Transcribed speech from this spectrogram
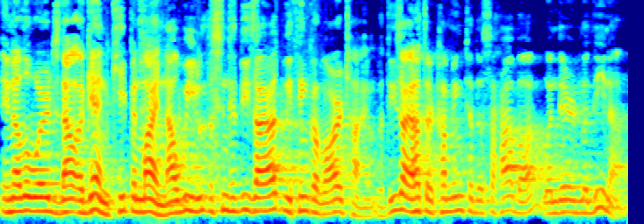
In other words, now again, keep in mind, now we listen to these ayat, we think of our time. But these ayat are coming to the Sahaba when they're in Medina.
